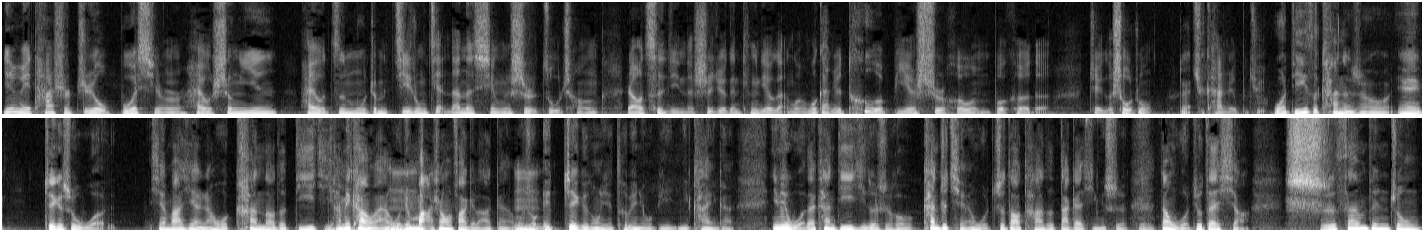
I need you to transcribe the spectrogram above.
因为它是只有波形、还有声音、还有字幕这么几种简单的形式组成，然后刺激你的视觉跟听觉感官，我感觉特别适合我们播客的这个受众对去看这部剧。我第一次看的时候，因为这个是我先发现，然后我看到的第一集还没看完，嗯我就马上发给了阿甘，嗯我说：“哎，这个东西特别牛逼，你看一看。”因为我在看第一集的时候，看之前我知道它的大概形式，嗯但我就在想，十三分钟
